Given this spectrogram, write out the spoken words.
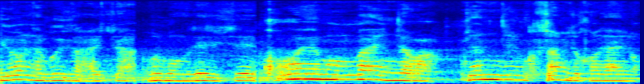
いろんな部位が入ったホルモンが出てきてこれもうまいんだわ全然臭みとかないの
